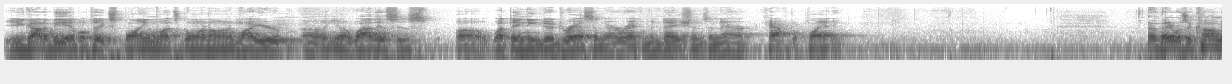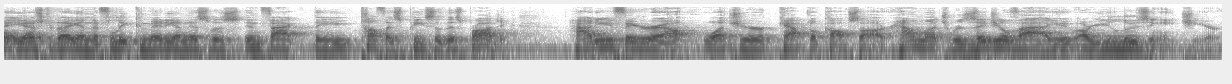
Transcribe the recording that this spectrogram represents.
you got to be able to explain what's going on and why you're, uh, you know, why this is uh, what they need to address in their recommendations and their capital planning. There was a comment yesterday in the fleet committee, and this was, in fact, the toughest piece of this project. How do you figure out what your capital costs are? How much residual value are you losing each year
